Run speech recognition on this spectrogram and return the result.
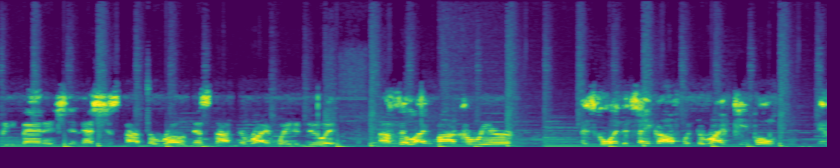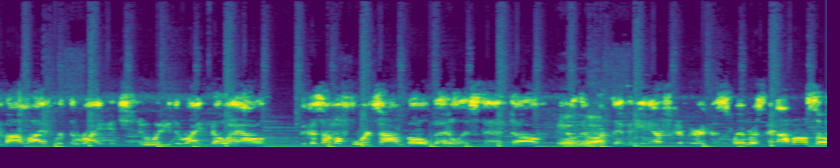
be managed, and that's just not the road. That's not the right way to do it. I feel like my career is going to take off with the right people in my life, with the right ingenuity, the right know-how. Because I'm a four-time gold medalist, and um, you know Oh, there wow. aren't that many African American swimmers, and I'm also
